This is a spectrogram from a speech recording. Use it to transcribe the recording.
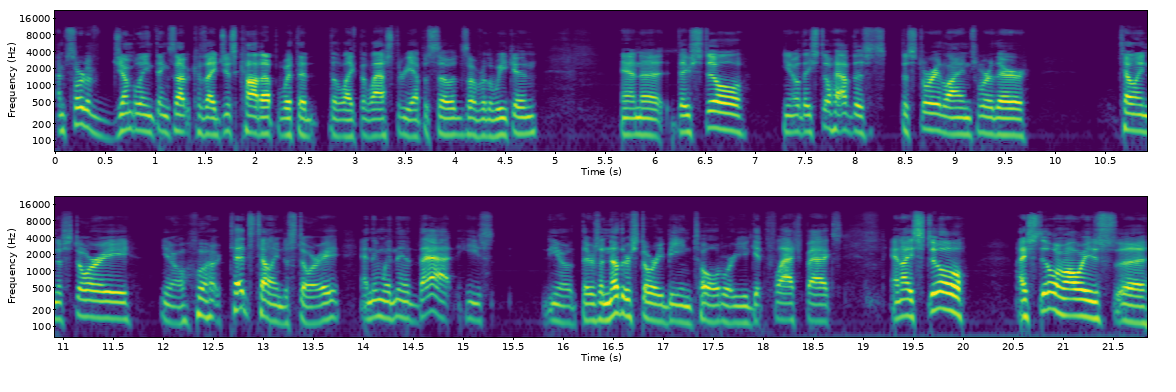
i'm sort of jumbling things up because i just caught up with it the like the last three episodes over the weekend and uh they're still you know they still have this the storylines where they're telling the story you know ted's telling the story and then within that he's you know there's another story being told where you get flashbacks, and I still I still am always uh,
